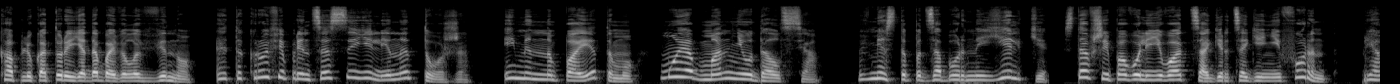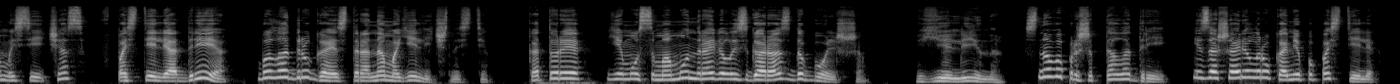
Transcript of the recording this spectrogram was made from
каплю которой я добавила в вино, это кровь и принцессы Елины тоже. Именно поэтому мой обман не удался. Вместо подзаборной ельки, ставшей по воле его отца герцогиней Форент, прямо сейчас в постели Андрея была другая сторона моей личности, которая ему самому нравилась гораздо больше. «Елина!» – снова прошептал Андрей и зашарил руками по постели,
